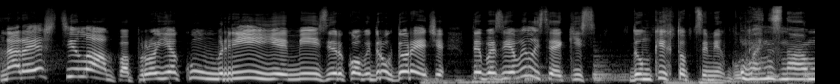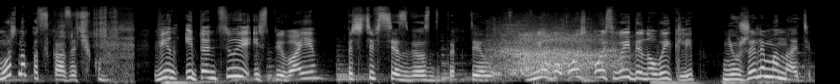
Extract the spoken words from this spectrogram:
Нарешті лампа, про яку мріє мій зірковий друг. До речі, в тебе з'явилися якісь думки, хто б це міг бути? Ой, не знаю, можно подсказочку? Він і танцює, і співає. Почти все звезды так делают. В нього ось ось вийде новий кліп. Неужели монатик?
